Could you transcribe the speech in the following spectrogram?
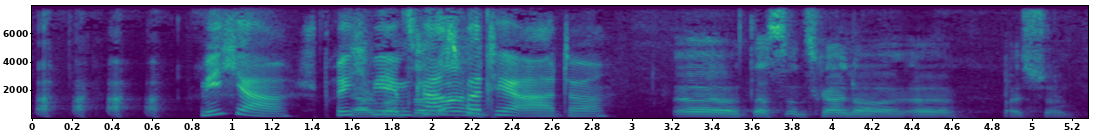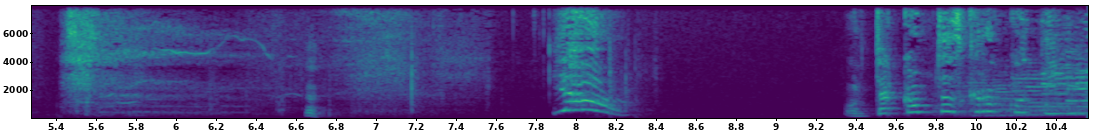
Micha, sprich Ja, wie im. Kaspertheater. Äh, dass uns keiner, äh, weiß schon. Und da kommt das Krokodil.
